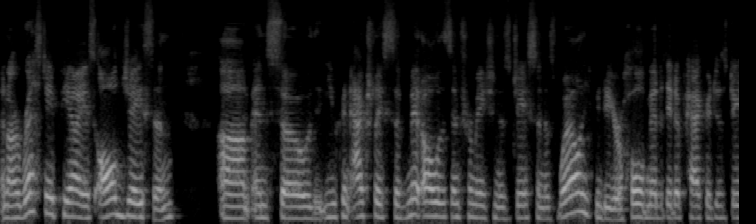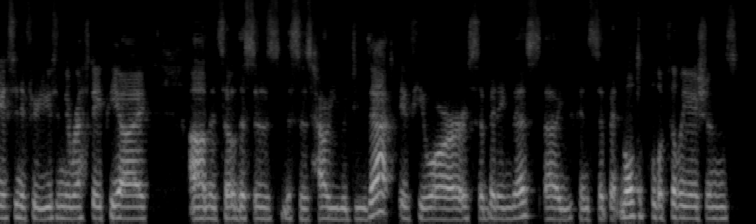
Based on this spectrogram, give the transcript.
And our REST API is all JSON. Um, and so you can actually submit all this information as JSON as well. You can do your whole metadata package as JSON if you're using the REST API. Um, and so this is, this is how you would do that. If you are submitting this, uh, you can submit multiple affiliations,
